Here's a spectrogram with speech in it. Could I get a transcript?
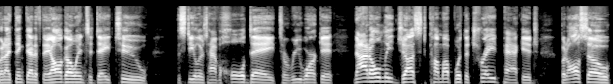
But I think that if they all go into day two, the Steelers have a whole day to rework it, not only just come up with a trade package, but also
